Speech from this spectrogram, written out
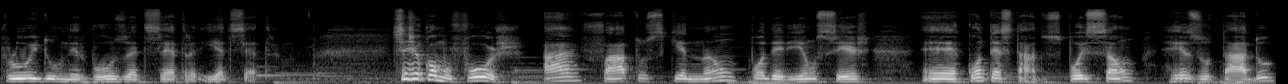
fluido nervoso, etc. e etc. Seja como for, há fatos que não poderiam ser é, contestados, pois são resultado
